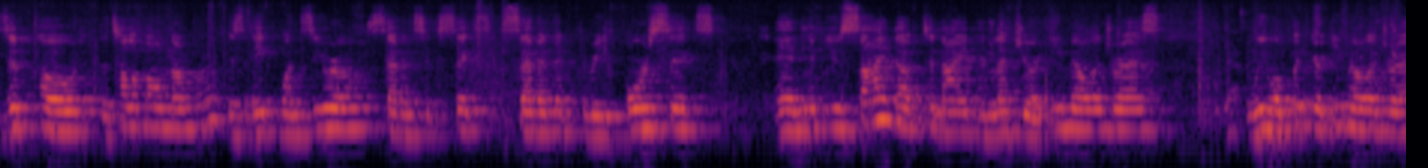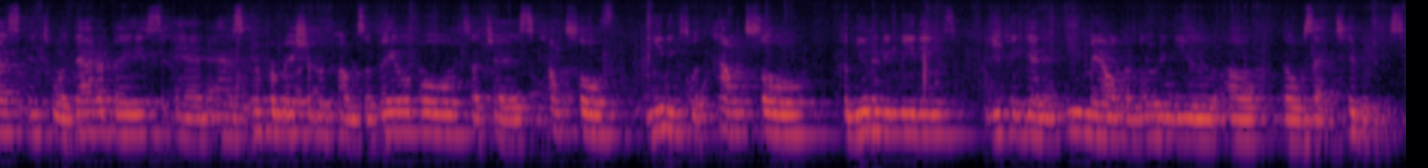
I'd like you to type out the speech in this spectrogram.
zip code. The telephone number is 810-766-7346. And if you signed up tonight and left your email address, we will put your email address into a database, and as information becomes available, such as council, meetings with council, community meetings, you can get an email alerting you of those activities.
